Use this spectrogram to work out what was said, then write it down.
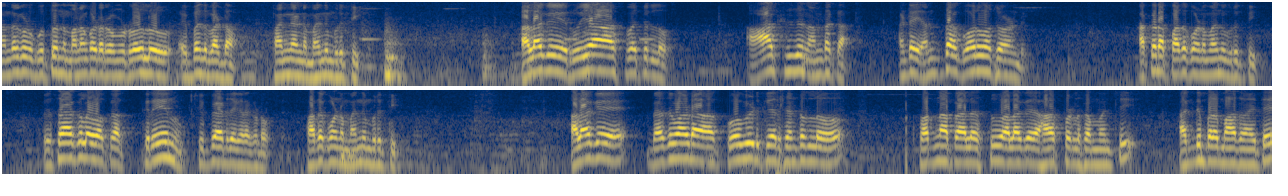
అందరూ కూడా గుర్తుంది మనం కూడా రెండు రోజులు ఇబ్బంది పడ్డాం. పన్నెండు మంది మృతి. అలాగే రుయా ఆసుపత్రిలో ఆక్సిజన్ అందక. అంటే ఎంత గౌరవం చూడండి. అక్కడ పదకొండు మంది మృతి. విశాఖలో ఒక క్రేను షిప్యార్డ్ దగ్గర అక్కడ పదకొండు మంది మృతి. అలాగే బెజవాడ కోవిడ్ కేర్ సెంటర్లో స్వర్ణ ప్యాలెస్ అలాగే హాస్పిటల్ సంబంధించి అగ్ని ప్రమాదం అయితే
